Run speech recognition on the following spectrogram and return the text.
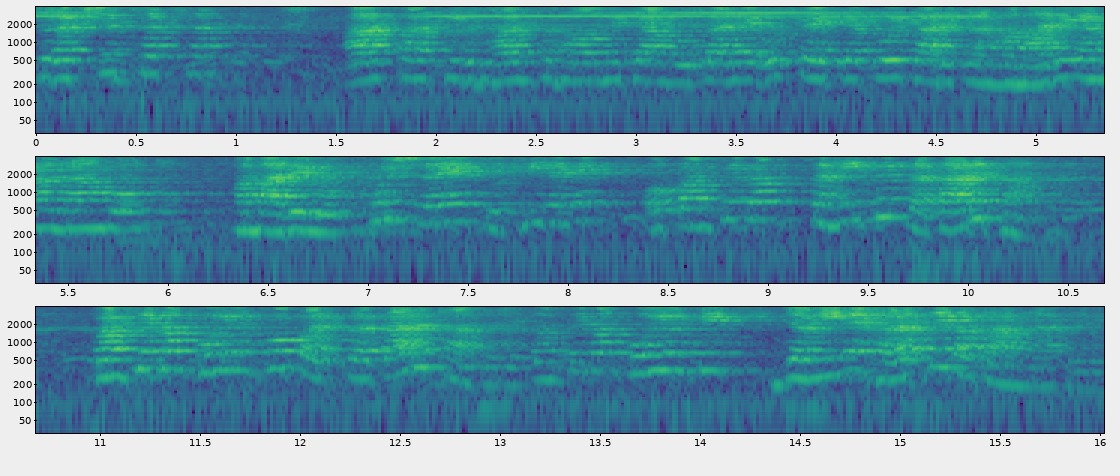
सुरक्षित रखना। आसपास की विधानसभाओं में क्या होता है, उस टाइप का कोई कार्यक्रम हमारे यहाँ ना हो। हमारे लोग खुश रहे, सुखी रहे और कम से कम कहीं से प्रताड़ित ना हो। कम से कम कोई उनको प्रताड़ित ना करे, कम से कम कोई उनकी जमीनें हड़पने का काम ना करे।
